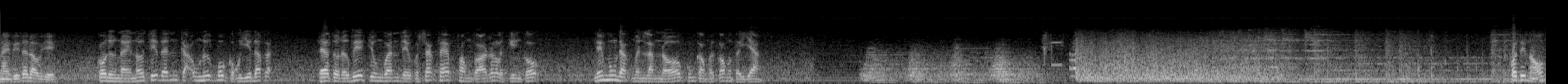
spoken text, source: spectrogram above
Đường này đi tới đâu vậy? Con đường này nối tiếp đến cả ống nước bố cục dưới đất á. Theo tôi được biết chung quanh đều có sắt thép phong tỏa rất là kiên cố. Nếu muốn đặt mình làm nổ cũng cần phải có một thời gian. Có tiếng nổ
